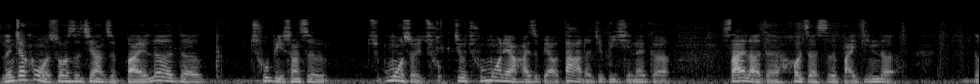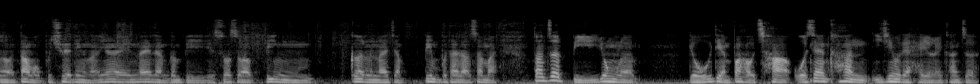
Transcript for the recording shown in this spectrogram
人家跟我说是这样子，百乐的。出笔算是墨水出就出墨量还是比较大的，就比起那个塞了的或者是白金的，呃，但我不确定了，因为那两根笔说实话，并个人来讲并不太打算买。但这笔用了有点不好擦，我现在看已经有点黑了，你看这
